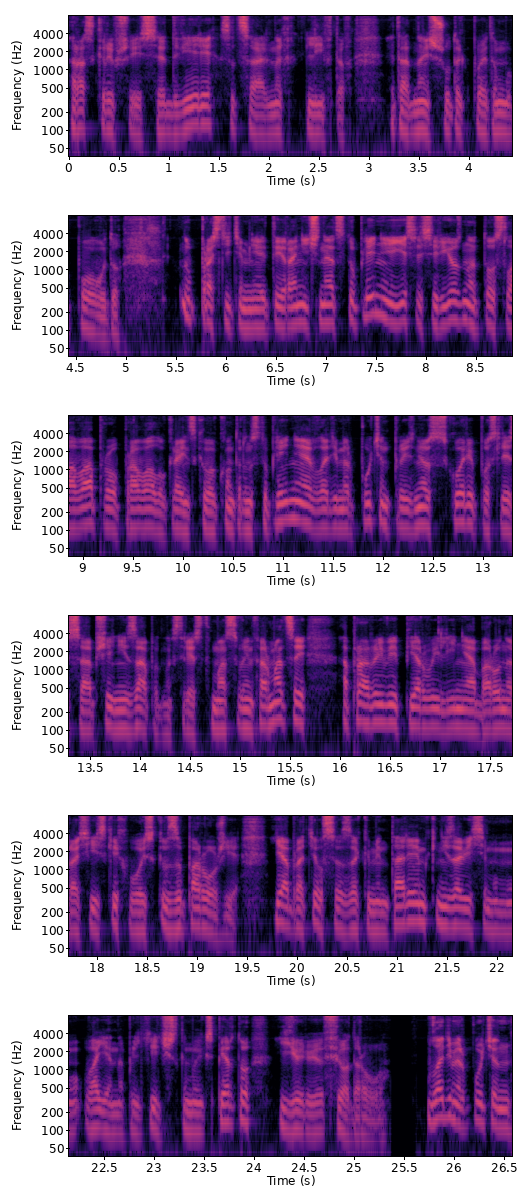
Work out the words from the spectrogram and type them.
раскрывшиеся двери социальных лифтов. Это одна из шуток по этому поводу. Ну, простите мне это ироничное отступление. Если серьезно, то слова про провал украинского контрнаступления Владимир Путин произнес вскоре после сообщений западных средств массовой информации о прорыве первой линии обороны российских войск в Запорожье. Я обратился за комментарием к независимому военно-политическому эксперту Юрию Федорову. Владимир Путин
